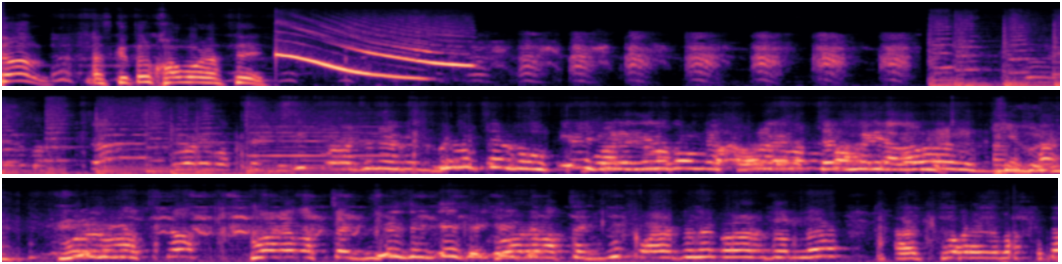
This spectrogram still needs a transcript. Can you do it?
চল আজকে তোর খবর আছে। পড়াশোনা করার জন্য বাচ্চা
